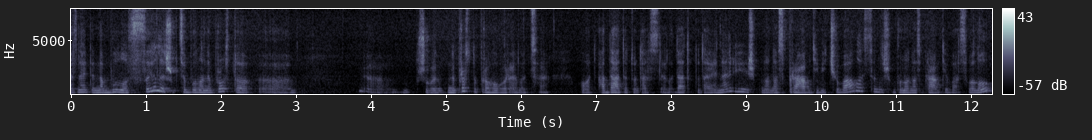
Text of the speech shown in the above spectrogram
знаєте, набуло сили, щоб це було не просто, е, щоб ви не просто проговорили це, от, а дати туди сили, дати туди енергію, щоб воно насправді відчувалося, щоб воно насправді вас вело.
